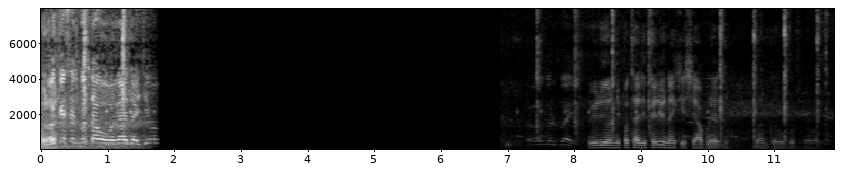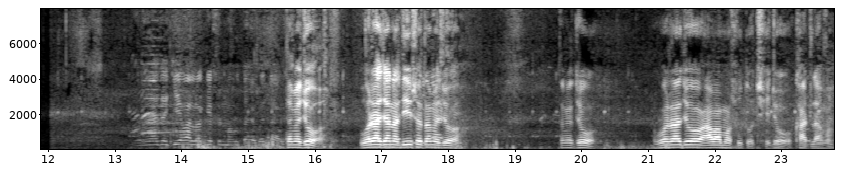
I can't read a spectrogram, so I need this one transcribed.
વરરાજા. લોકેશન બતાવો રાજા કેવા વિડીયોની પથારી ફેરવી નાખી છે આપણે બંધ કરવું પડશે કેવા લોકેશનમાં બતાવો. તમે જો વરરાજાના દિવસો તમે જો તમે જો વરરાજો આવામાં સૂતો છે જો ખાટલામાં.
